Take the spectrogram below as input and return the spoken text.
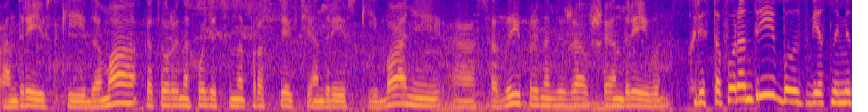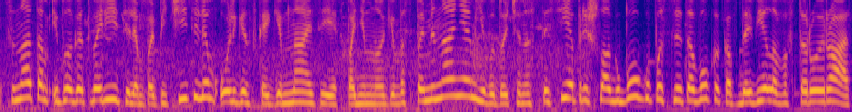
Андреевские дома, которые находятся на проспекте, Андреевские бани, э, сады, принадлежавшие Андреевым. Христофор Андреев был известным меценатом и благотворителем, попечителем Ольгинской гимназии. По немногим воспоминаниям, его дочь Анастасия пришла к Богу после того, как овдовела во второй раз.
